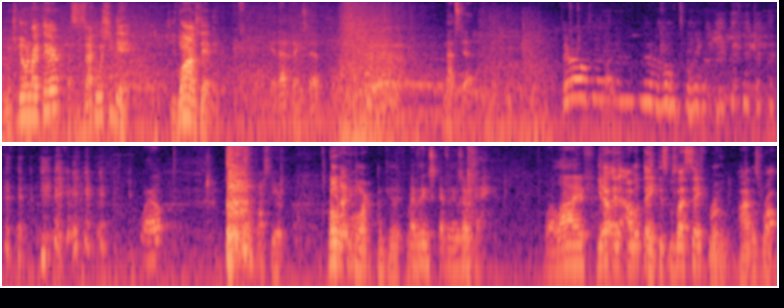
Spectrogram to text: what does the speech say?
And what you're doing right there, that's exactly what she did. She lunged at me. Okay, that thing's dead. And that's dead. They're all dead. They're all dead. Well, I'm scared. Oh, not anymore. I'm good. We're good. everything's everything's okay. We're alive. You know, and I would think this was like safe room. I was wrong.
